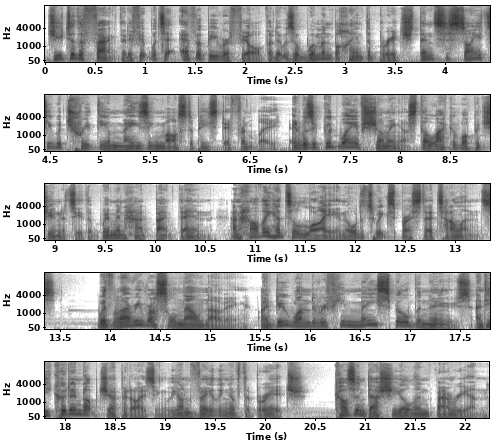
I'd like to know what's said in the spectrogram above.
due to the fact that if it were to ever be revealed that it was a woman behind the bridge, then society would treat the amazing masterpiece differently. It was a good way of showing us the lack of opportunity that women had back then, and how they had to lie in order to express their talents. With Larry Russell now knowing, I do wonder if he may spill the news and he could end up jeopardizing the unveiling of the bridge. Cousin Dashiell and Marian,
